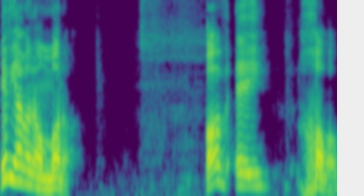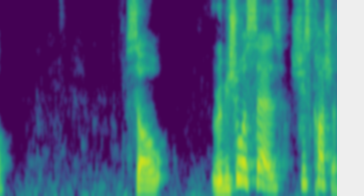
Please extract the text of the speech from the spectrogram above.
If you have an almana of a chalal, so Rabbi Yeshua says she's kosher.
